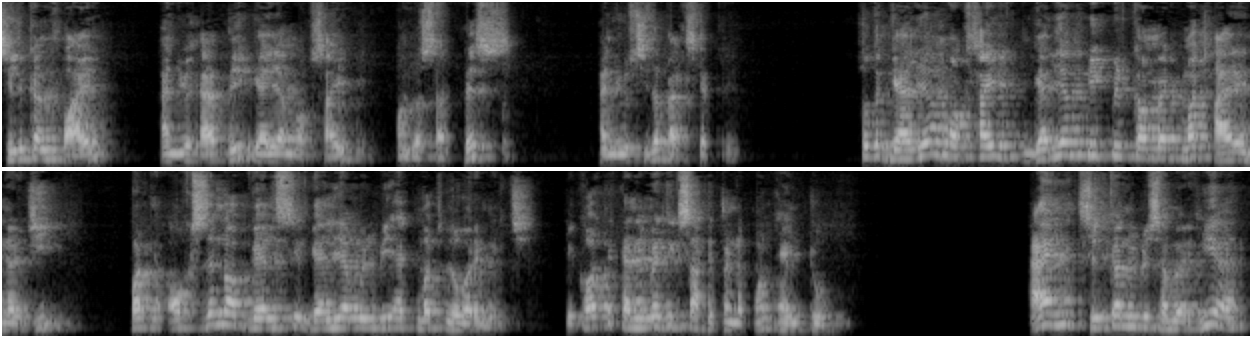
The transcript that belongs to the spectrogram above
silicon foil and you have the gallium oxide on the surface and you see the backscattering. So the gallium oxide, gallium peak will come at much higher energy, but the oxygen of gallium will be at much lower energy because the kinematics are dependent upon M2. And silicon will be somewhere here.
